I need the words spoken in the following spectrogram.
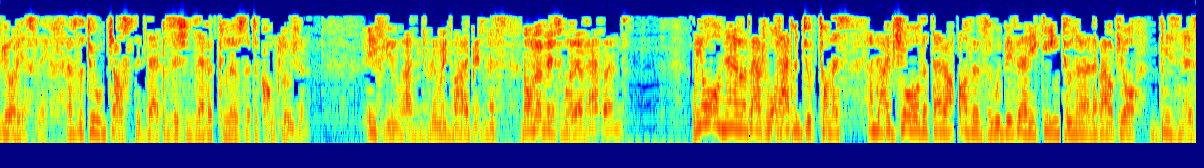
furiously as the two jousted their positions ever closer to conclusion. If you hadn't ruined my business, none of this would have happened. We all know about what happened to Thomas, and I'm sure that there are others who would be very keen to learn about your business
